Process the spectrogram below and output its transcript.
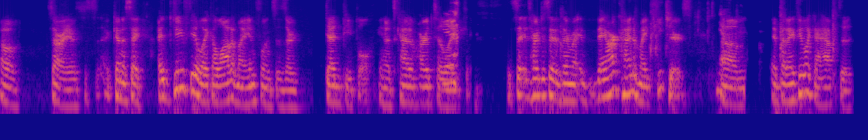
Oh, sorry. I was just gonna say I do feel like a lot of my influences are dead people. You know, it's kind of hard to yeah. like. It's, it's hard to say that they're my. They are kind of my teachers. Yeah. Um, but I feel like I have to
